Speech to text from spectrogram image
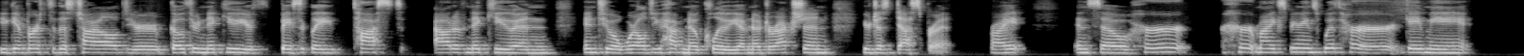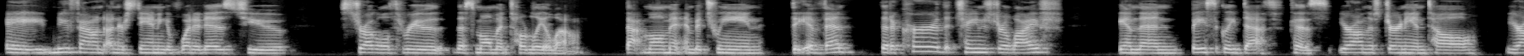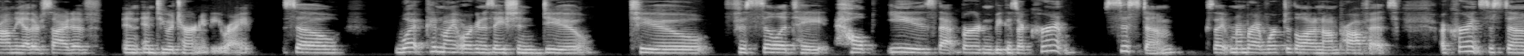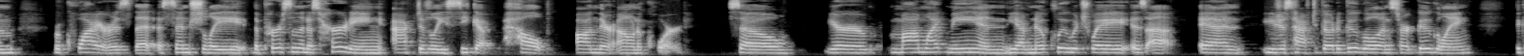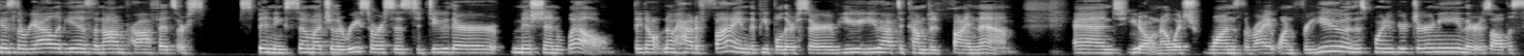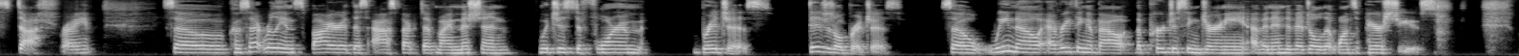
you give birth to this child, you go through NICU, you're basically tossed out of NICU and into a world you have no clue, you have no direction, you're just desperate, right? And so her her my experience with her gave me a newfound understanding of what it is to struggle through this moment totally alone. That moment in between the event that occurred that changed your life and then basically death because you're on this journey until you're on the other side of in, into eternity, right? So, what could my organization do to facilitate, help ease that burden? Because our current system, because I remember I've worked with a lot of nonprofits, our current system requires that essentially the person that is hurting actively seek out help on their own accord. So you're mom like me and you have no clue which way is up and you just have to go to Google and start Googling because the reality is the nonprofits are spending so much of the resources to do their mission well. They don't know how to find the people they serve. You you have to come to find them and you don't know which one's the right one for you in this point of your journey. There's all the stuff, right? So Cosette really inspired this aspect of my mission, which is to form bridges, digital bridges. So we know everything about the purchasing journey of an individual that wants a pair of shoes.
